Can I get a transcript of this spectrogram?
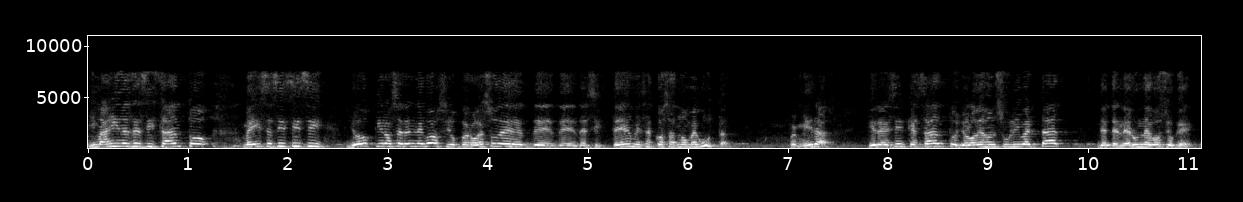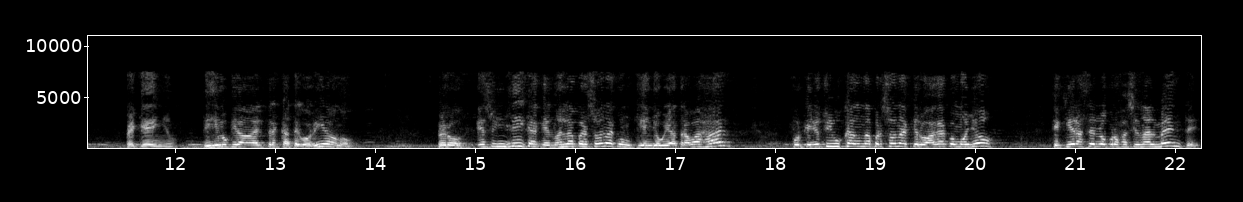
Imagínense si Santos me dice, sí, sí, sí, yo quiero hacer el negocio, pero eso del sistema, esas cosas no me gustan. Pues mira, quiere decir que Santos yo lo dejo en su libertad de tener un negocio que pequeño. Dijimos que iban a haber tres categorías o no. Pero eso indica que no es la persona con quien yo voy a trabajar, porque yo estoy buscando una persona que lo haga como yo. que quiere hacerlo profesionalmente.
